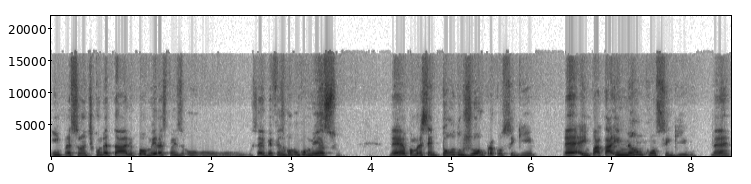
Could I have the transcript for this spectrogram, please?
impressionante. Com detalhe, o Palmeiras fez. O, o, o CRB fez o gol no começo. Né? O Palmeiras teve todo o jogo para conseguir é, empatar e não conseguiu, né?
